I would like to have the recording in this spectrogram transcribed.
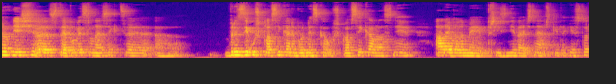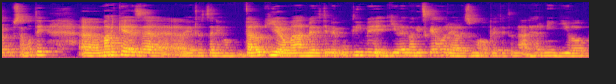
rovněž eh, z té pomyslné sekce eh, brzy už klasika, nebo dneska už klasika vlastně, ale velmi příznivé čtenářky, tak je 100 roků samoty. Eh, Markéze, eh, je to ten jeho velký román mezi těmi útlými díly magického realismu, opět je to nádherný dílo.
